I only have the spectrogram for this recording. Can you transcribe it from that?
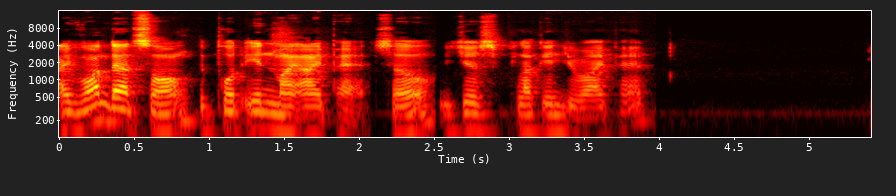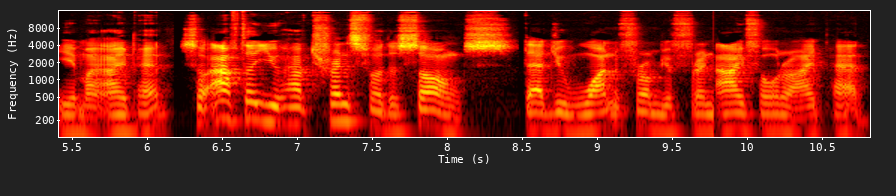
I want that song to put in my iPad. So you just plug in your iPad here my iPad. So after you have transferred the songs that you want from your friend iPhone or iPad,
